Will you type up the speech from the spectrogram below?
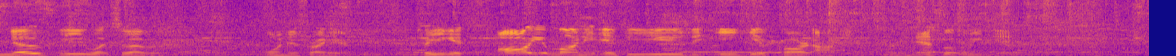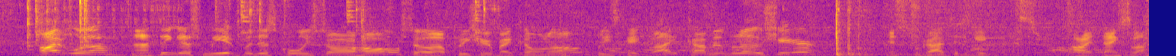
no fee whatsoever on this right here. So you get all your money if you use the e-gift card option. And that's what we did. All right, well, I think that's me it for this Coinstar haul. So I appreciate everybody coming along. Please click like, comment below, share, and subscribe to the Gig All right, thanks a lot.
